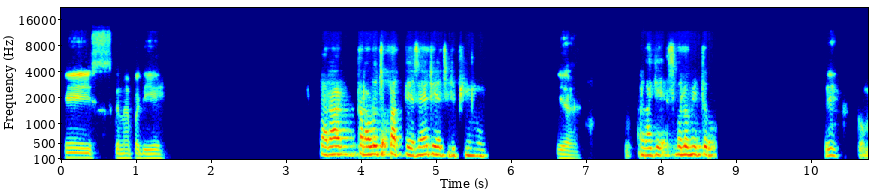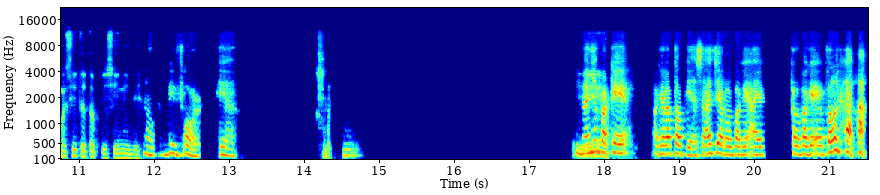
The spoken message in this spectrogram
Eh, kenapa di Karena terlalu cepat biasanya dia jadi bingung. Ya. Lagi sebelum itu. Eh, kok masih tetap di sini dia? No, before. Ya. Nanya Iya. pakai pakai laptop biasa aja kalau pakai iP- kalau pakai Apple.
